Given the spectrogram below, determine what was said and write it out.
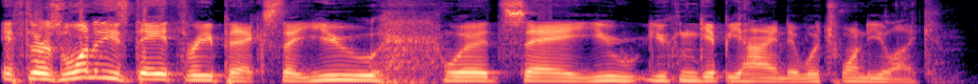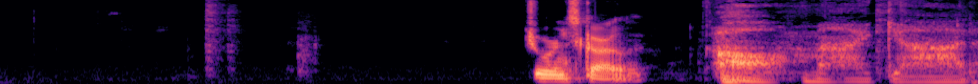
If there's one of these day three picks that you would say you you can get behind it, which one do you like? Jordan Scarlett. Oh my god.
